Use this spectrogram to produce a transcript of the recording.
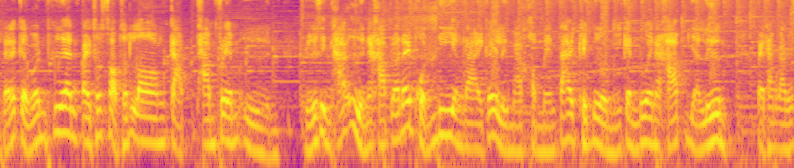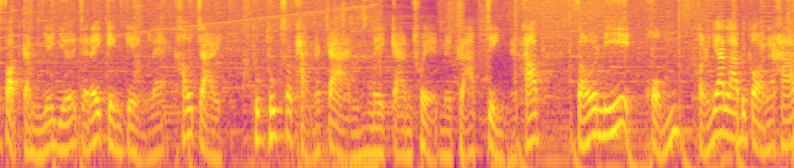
แล้วถ้าเกิดว่าเพื่อนๆไปทดสอบทดลองกับ time frame อื่น หรือสินค้าอื่นนะครับแล้วได้ผลดีอย่างไรก็อย่าลืมมาคอมเมนต์ใต้คลิปวิดีโอนี้กันด้วยนะครับ อย่าลืมไปทำการทดสอบกันเยอะๆ จะได้เก่งๆ และเข้าใจทุกๆ สถานการณ์ในการเทรดในกราฟจริงนะครับสำหรับวันนี้ผมขออนุญาตลาไปก่อนนะครับ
